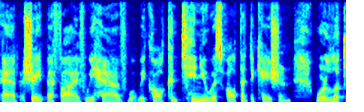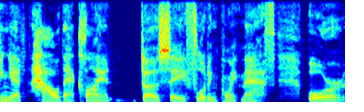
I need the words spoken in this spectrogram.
At Shape F5, we have what we call continuous authentication. We're looking at how that client does, say, floating point math or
